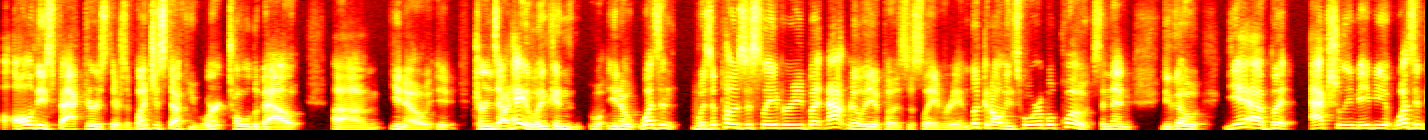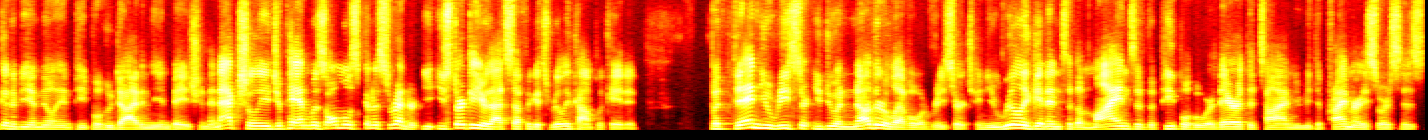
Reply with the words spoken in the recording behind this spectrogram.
all these factors. There's a bunch of stuff you weren't told about. Um, you know, it turns out, hey, Lincoln, you know, wasn't was opposed to slavery, but not really opposed to slavery. And look at all these horrible quotes. And then you go, yeah, but actually, maybe it wasn't going to be a million people who died in the invasion. And actually, Japan was almost going to surrender. You, you start to hear that stuff. It gets really complicated. But then you research, you do another level of research, and you really get into the minds of the people who were there at the time. You read the primary sources.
